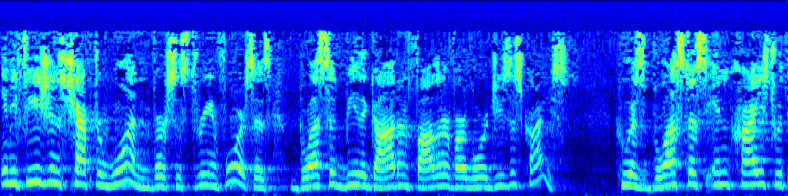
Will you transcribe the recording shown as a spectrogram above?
In Ephesians chapter 1, verses 3 and 4, it says, Blessed be the God and Father of our Lord Jesus Christ, who has blessed us in Christ with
